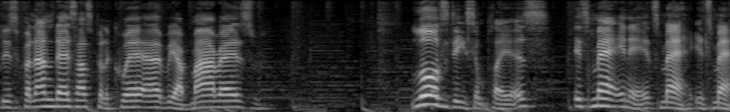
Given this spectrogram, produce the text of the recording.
there's Fernandez, Azpilicueta, we have Mahrez, Loads of decent players. It's meh, in it. It's meh. It's meh.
